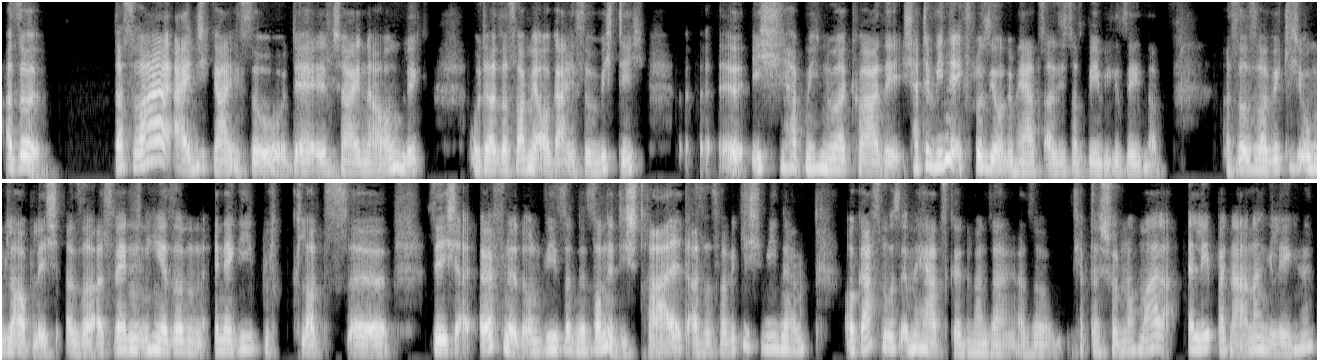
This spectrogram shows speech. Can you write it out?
Also das war eigentlich gar nicht so der entscheidende Augenblick oder das war mir auch gar nicht so wichtig. Äh, ich habe mich nur quasi, ich hatte wie eine Explosion im Herz, als ich das Baby gesehen habe. Also es war wirklich unglaublich. Also als wenn hier so ein Energieklotz äh, sich öffnet und wie so eine Sonne, die strahlt. Also es war wirklich wie ein Orgasmus im Herz, könnte man sagen. Also ich habe das schon nochmal erlebt bei einer anderen Gelegenheit.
